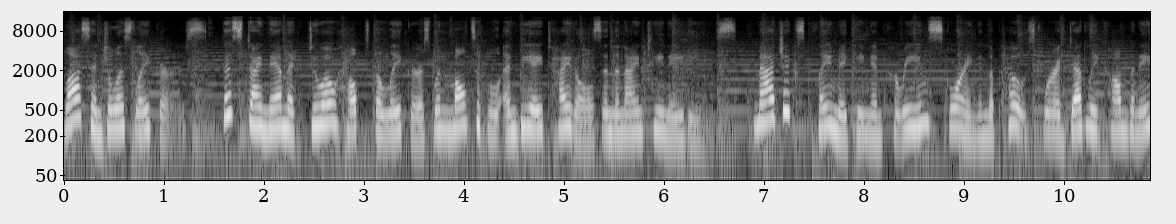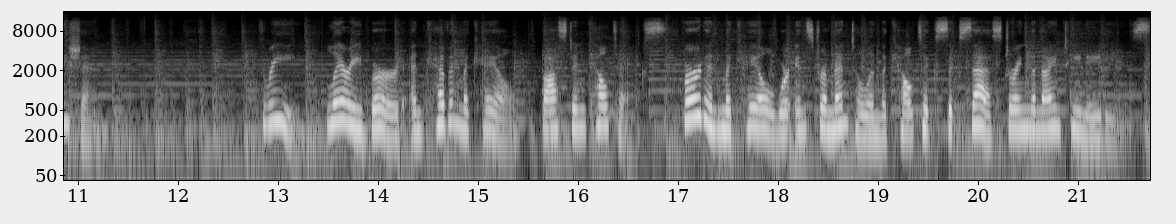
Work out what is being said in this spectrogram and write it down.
Los Angeles Lakers. This dynamic duo helped the Lakers win multiple NBA titles in the 1980s. Magic's playmaking and Kareem's scoring in the post were a deadly combination. 3. Larry Bird and Kevin McHale, Boston Celtics. Bird and McHale were instrumental in the Celtics' success during the 1980s.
